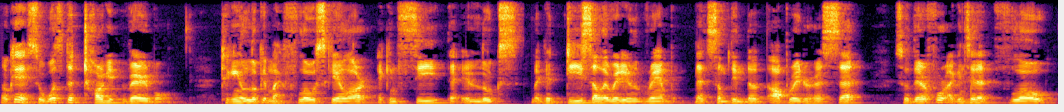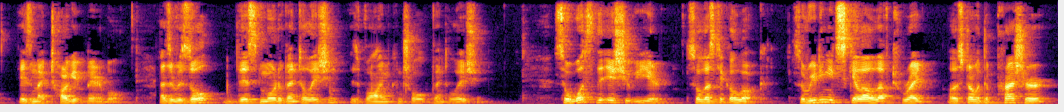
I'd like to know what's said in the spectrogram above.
Okay, so what's the target variable? Taking a look at my flow scalar, I can see that it looks like a decelerating ramp. That's something the operator has set. So therefore, I can say that flow is my target variable. As a result, this mode of ventilation is volume controlled ventilation. So what's the issue here? So let's take a look. So reading each scale out left to right, let's start with the pressure.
